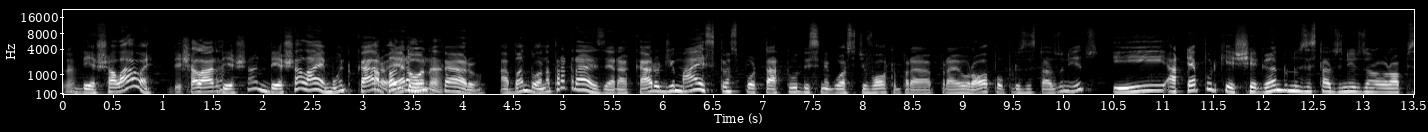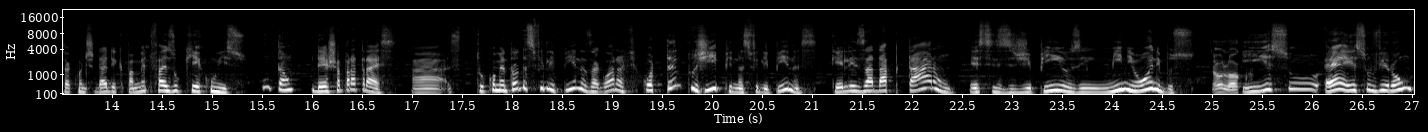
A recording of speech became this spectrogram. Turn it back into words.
Né? Deixa lá, ué. Deixa lá, né? Deixa, deixa lá, é muito caro. Abandona. Era muito caro. Abandona para trás. Era caro demais transportar tudo esse negócio de volta para a Europa ou para os Estados Unidos. E até porque chegando nos Estados Unidos ou na Europa, essa quantidade de equipamento faz o que com isso? Então, deixa para trás. Ah, tu comentou das Filipinas agora, ficou tanto Jeep nas Filipinas que eles adaptaram esses Jeepinhos em mini ônibus. Ô, louco. E isso, é, isso virou um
